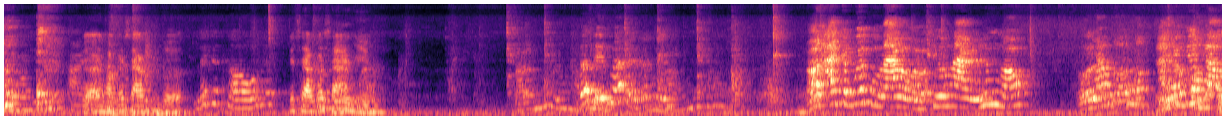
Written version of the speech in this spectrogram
Rồi còn riêng cho thầy trời hoặc cái sao cũng được Lấy cái thô cái sao có xả nhiều? Nó thầy. điểm hết rồi nó điểm Ờ, ai trong bếp con lao mà chưa lao rồi đúng không? Ừ, lao rồi không? Trong bếp đó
